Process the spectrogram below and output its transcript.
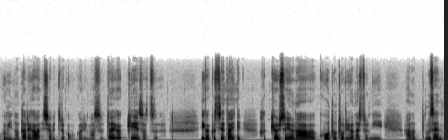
国民の誰が喋ってるか分かります。大学警察。医学生大体発狂したような行動を取るような人に、あの、無線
